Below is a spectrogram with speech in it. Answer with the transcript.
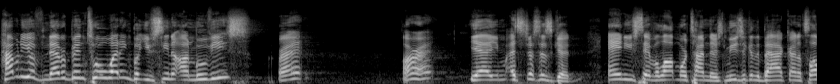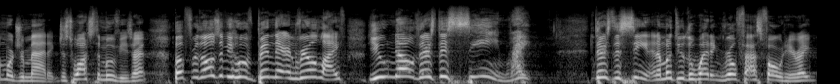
How many of you have never been to a wedding, but you've seen it on movies, right? All right. Yeah, it's just as good. And you save a lot more time. There's music in the background. It's a lot more dramatic. Just watch the movies, right? But for those of you who have been there in real life, you know there's this scene, right? There's this scene, and I'm gonna do the wedding real fast forward here, right?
